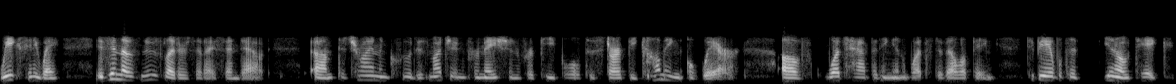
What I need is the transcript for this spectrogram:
weeks anyway is in those newsletters that I send out um, to try and include as much information for people to start becoming aware of what's happening and what's developing to be able to, you know, take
